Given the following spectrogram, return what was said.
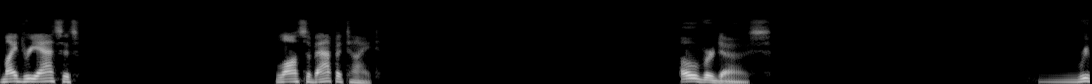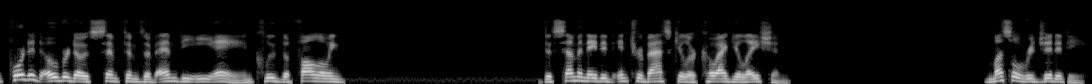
Mydriasis. Loss of appetite. Overdose Reported overdose symptoms of MDEA include the following. Disseminated intravascular coagulation. Muscle rigidity.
